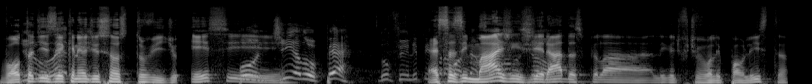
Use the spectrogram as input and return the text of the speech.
Volto a dizer que nem eu disse no outro vídeo. Esse. Pontinha pé do Felipe. Essas imagens geradas pela Liga de Futebol Paulista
